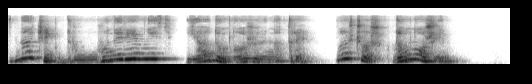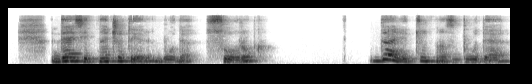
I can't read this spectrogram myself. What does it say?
Значить, другу нерівність я домножую на 3. Ну що ж, домножуємо. 10 на 4 буде 40. Далі тут у нас буде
